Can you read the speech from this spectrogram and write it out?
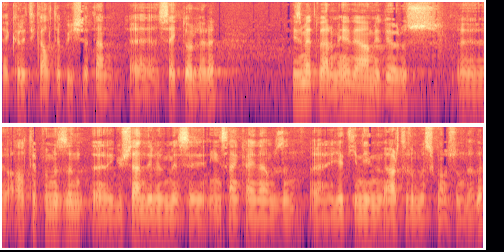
e, kritik altyapı işleten e, sektörlere hizmet vermeye devam ediyoruz. E, altyapımızın e, güçlendirilmesi, insan kaynağımızın e, yetkinliğinin artırılması konusunda da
